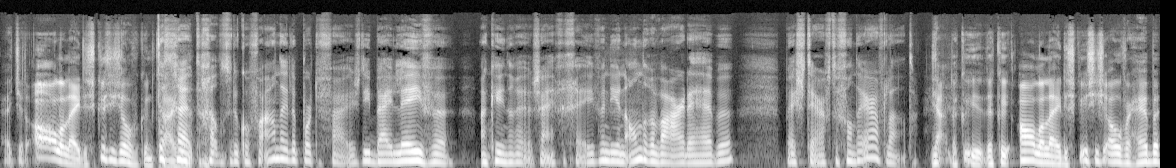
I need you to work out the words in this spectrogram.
dat je er allerlei discussies over kunt krijgen. Dat geldt, natuurlijk ook voor aandelenportefeuilles die bij leven aan kinderen zijn gegeven, die een andere waarde hebben bij sterfte van de erflater. Ja, daar kun, je, daar kun je allerlei discussies over hebben.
